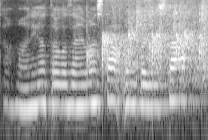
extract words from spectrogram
どうもありがとうございました。おみこでした。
